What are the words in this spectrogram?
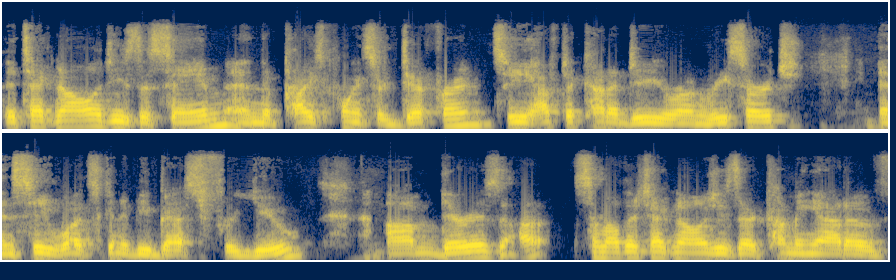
the technology is the same and the price points are different. So you have to kind of do your own research and see what's going to be best for you. Um, there is uh, some other technologies that are coming out of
